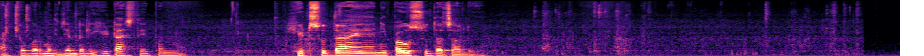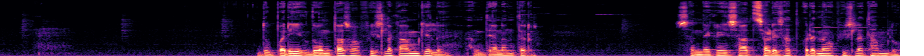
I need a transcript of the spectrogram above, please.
ऑक्टोबरमध्ये जनरली हीट असते पण हिटसुद्धा आहे आणि पाऊससुद्धा चालू आहे. दुपारी एक दोन तास ऑफिसला काम केलं आणि त्यानंतर संध्याकाळी सात साडेसातपर्यंत ऑफिसला थांबलो.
